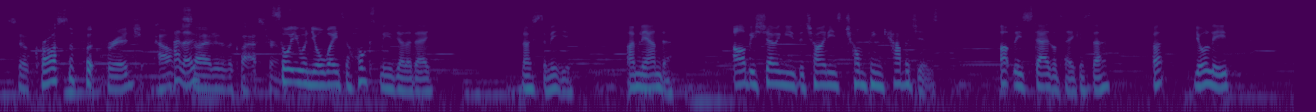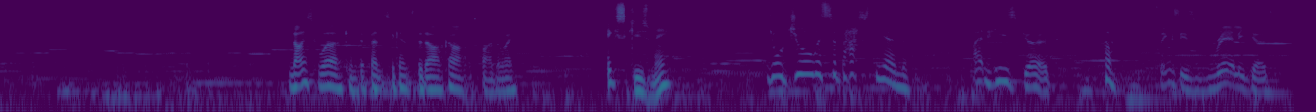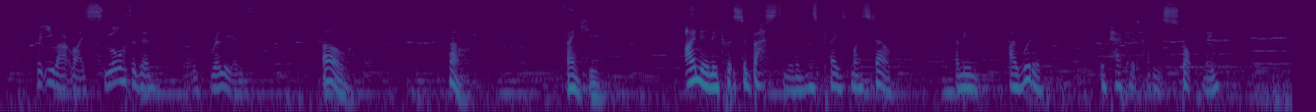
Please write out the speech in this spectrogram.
So cross the footbridge outside of the classroom. Saw you on your way to Hogsmeade the other day. Nice to meet you. I'm Leander. I'll be showing you the Chinese chomping cabbages. Up these stairs will take us there, but your lead. Nice work in Defense Against the Dark Arts, by the way. Excuse me? Your duel with Sebastian! And he's good. Thinks he's really good. But you outright slaughtered him. It was brilliant. Oh. Well, thank you. I nearly put Sebastian in his place myself. I mean, I would have, if Hecat hadn't stopped me.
